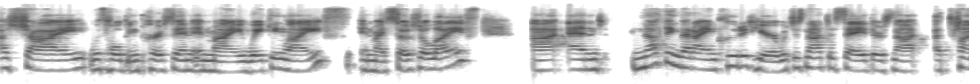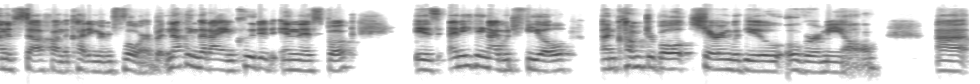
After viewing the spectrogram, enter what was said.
a shy, withholding person in my waking life, in my social life. Uh, and nothing that I included here, which is not to say there's not a ton of stuff on the cutting room floor, but nothing that I included in this book is anything I would feel uncomfortable sharing with you over a meal. Uh,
